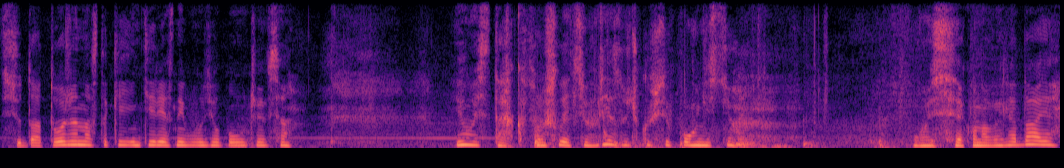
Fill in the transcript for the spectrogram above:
Сюди теж у нас такий інтересний вузол вийшов. І ось так пройшли цю врізочку всю повністю. Ось як вона виглядає.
